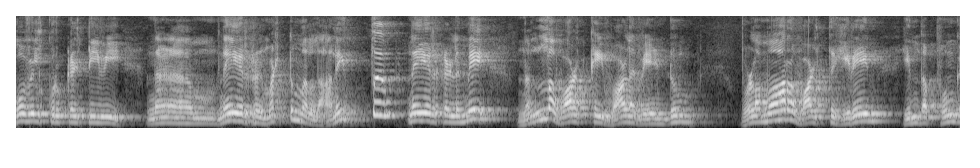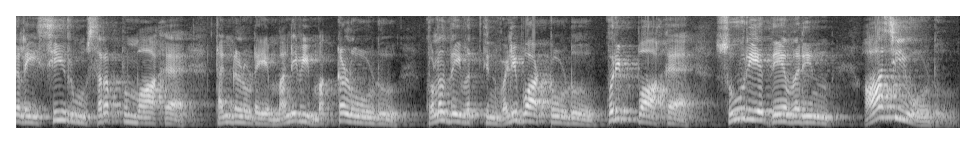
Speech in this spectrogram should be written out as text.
கோவில் குருக்கள் டிவி நேயர்கள் மட்டுமல்ல அனைத்து நேயர்களுமே நல்ல வாழ்க்கை வாழ வேண்டும் உளமாற வாழ்த்துகிறேன். இந்த பொங்கலை சீரும் சிறப்புமாக தங்களுடைய மனைவி மக்களோடு குலதெய்வத்தின் வழிபாட்டோடு குறிப்பாக சூரிய தேவரின் ஆசியோடு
